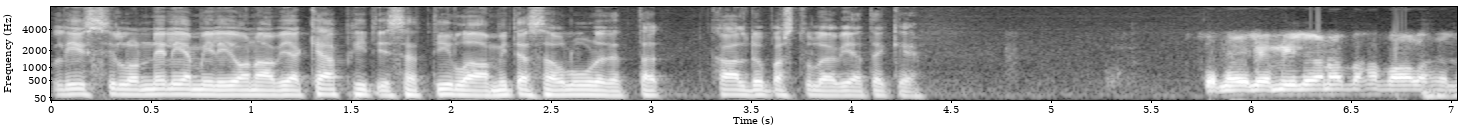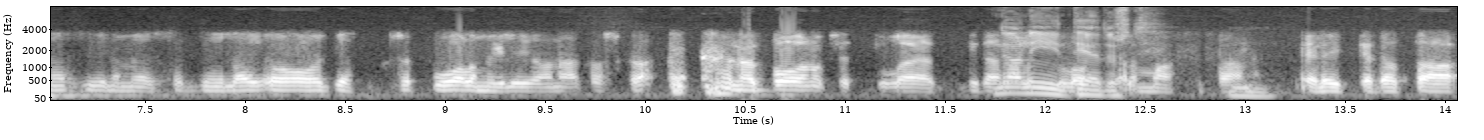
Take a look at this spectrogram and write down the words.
Leafsillä on neljä miljoonaa vielä cap hitissä tilaa. Mitä sä luulet, että Kyle Dupas tulee vielä tekemään? Se neljä miljoonaa on vähän valheellinen siinä mielessä, että niillä ei ole oikeasti se puoli miljoonaa, koska nuo bonukset tulee, mitä No niin, tietysti. maksetaan. Mm. Eli tota,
